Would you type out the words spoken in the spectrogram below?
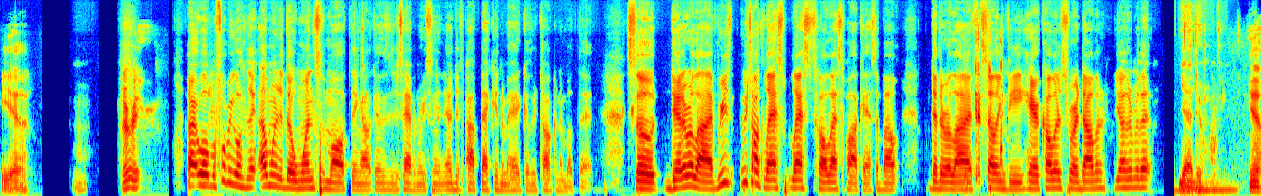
yeah. Mm. All right. All right, well, before we go into I wanted to throw one small thing out because it just happened recently, and it just popped back into my head because we're talking about that. So, Dead or Alive, we we talked last last call last podcast about Dead or Alive selling the hair colors for a dollar. You guys remember that? yeah, I do. Yeah.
